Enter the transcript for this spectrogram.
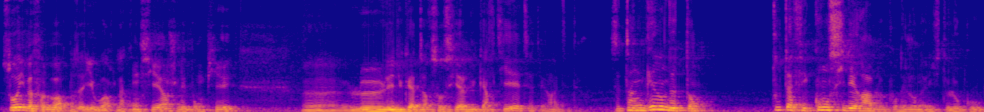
soit il va falloir que vous alliez voir la concierge, les pompiers, euh, l'éducateur social du quartier, etc. C'est un gain de temps tout à fait considérable pour des journalistes locaux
